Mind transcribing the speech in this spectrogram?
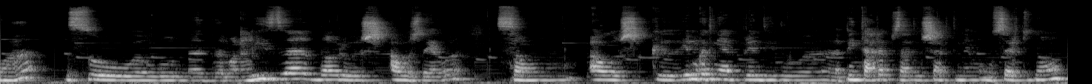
Olá, sou aluna da Mona Lisa, adoro as aulas dela. São aulas que eu nunca tinha aprendido a pintar, apesar de achar que tinha um certo dom.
